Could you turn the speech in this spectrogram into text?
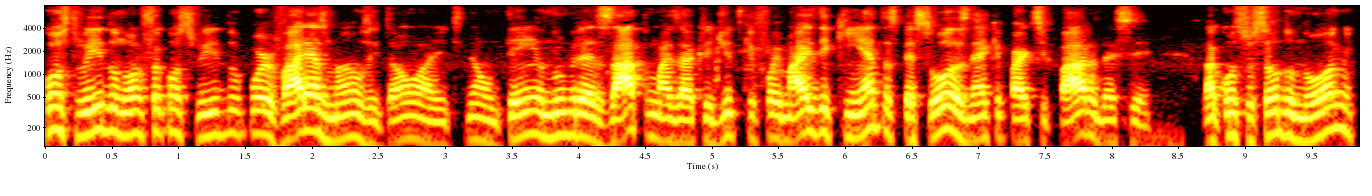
construído, o nome foi construído por várias mãos, então a gente não tem o número exato, mas acredito que foi mais de 500 pessoas né, que participaram desse, da construção do nome.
